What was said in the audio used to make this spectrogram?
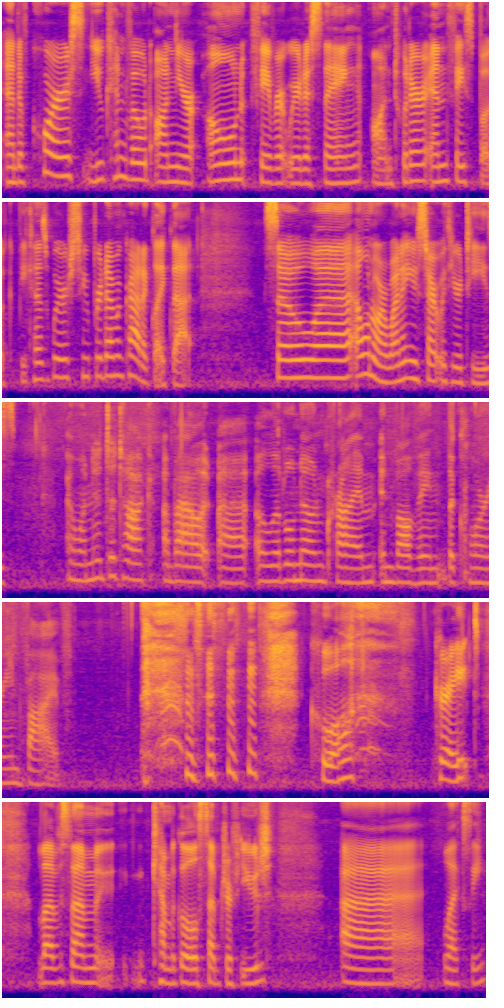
And of course, you can vote on your own favorite weirdest thing on Twitter and Facebook because we're super democratic like that. So, uh, Eleanor, why don't you start with your tease? I wanted to talk about uh, a little known crime involving the chlorine 5. cool. Great. Love some chemical subterfuge. Uh, Lexi.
